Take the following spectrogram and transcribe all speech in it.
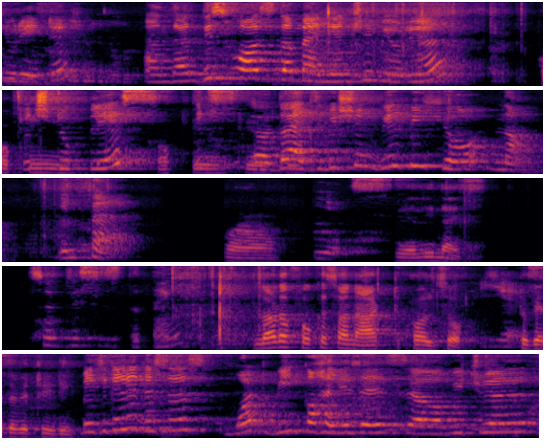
curated, and then this was the banyan tree mural Okay. which took place. Okay, It's okay, uh, the exhibition will be here now in Fab. Wow. Yes. Really nice. So this is the thing. A lot of focus on art also. Yes. Together with reading. Basically, this is what we call it as uh, visual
